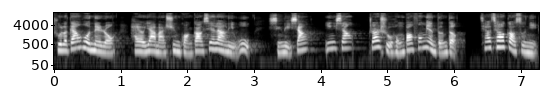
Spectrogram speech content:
除了干货内容，还有亚马逊广告限量礼物、行李箱、音箱、专属红包封面等等。悄悄告诉你，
